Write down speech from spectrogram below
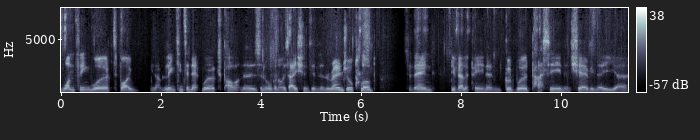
one thing worked by you know linking to networks, partners, and organisations in and around your club, to then developing and good word passing and sharing the uh,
